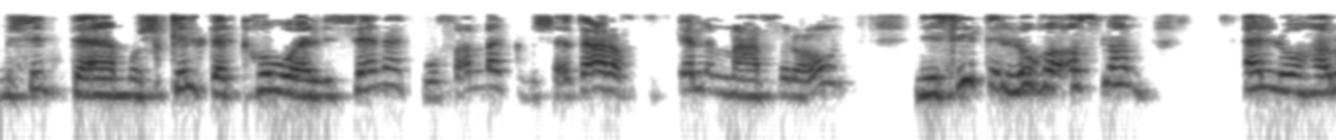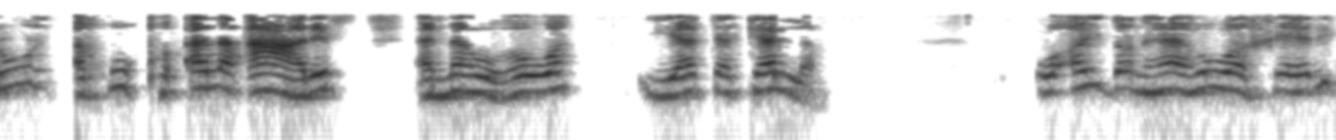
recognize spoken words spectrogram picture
مش انت مشكلتك هو لسانك وفمك مش هتعرف تتكلم مع فرعون. نسيت اللغة أصلا؟ قال له هارون أخوك أنا أعرف أنه هو يتكلم. وأيضا ها هو خارج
